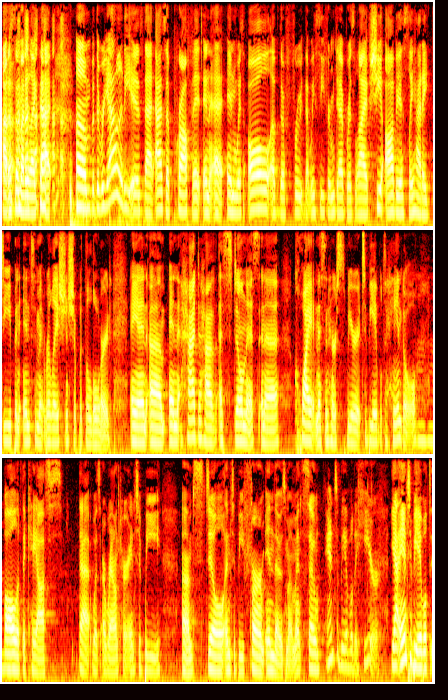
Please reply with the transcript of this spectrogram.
out of somebody like that? Um, but the reality is that as a prophet and uh, and with all of the fruit that we see from Deborah's life, she obviously had a deep and intimate relationship with the Lord, and um, and had to have a stillness and a quietness in her spirit to be able to handle all of the chaos that was around her and to be um, still and to be firm in those moments. So and to be able to hear. yeah, and to be able to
